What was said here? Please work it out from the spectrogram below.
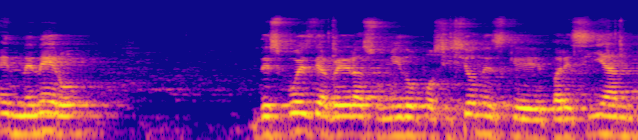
en enero, después de haber asumido posiciones que parecían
